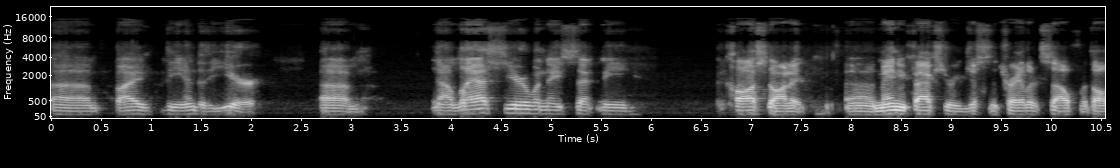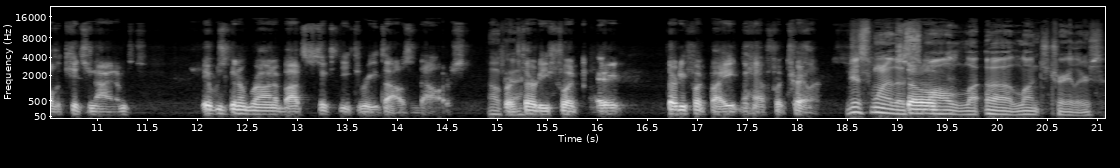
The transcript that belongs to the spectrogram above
um, by the end of the year. Um, now, last year when they sent me the cost on it, uh, manufacturing just the trailer itself with all the kitchen items it was going to run about sixty-three thousand dollars for a thirty foot, thirty foot by eight and a half foot trailer. Just one of those so, small uh, lunch trailers.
